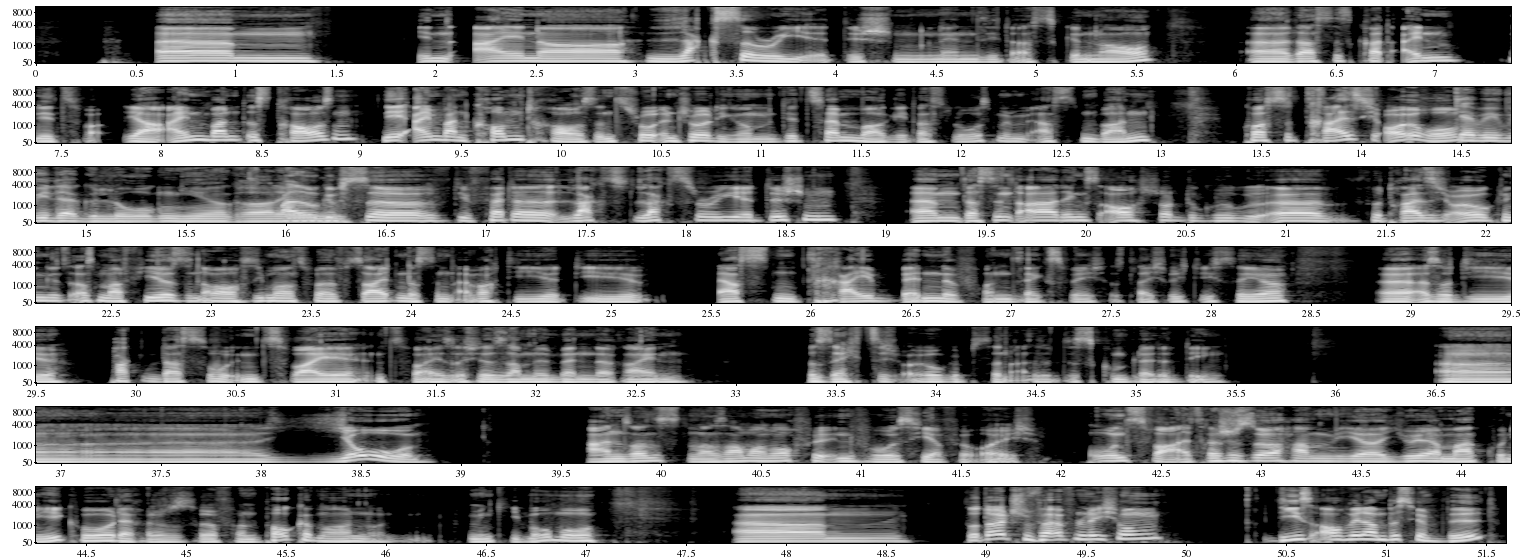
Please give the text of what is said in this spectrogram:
ähm, in einer Luxury Edition nennen sie das genau. Äh, das ist gerade ein Nee, zwei, ja, ein Band ist draußen. Nee, ein Band kommt raus. Entschuldigung, im Dezember geht das los mit dem ersten Band. Kostet 30 Euro. Gabby wieder gelogen hier gerade. Also gibt es äh, die fette Lux Luxury Edition. Ähm, das sind allerdings auch schon, äh, für 30 Euro klingt jetzt erstmal viel, sind aber auch 712 Seiten. Das sind einfach die, die ersten drei Bände von sechs, wenn ich das gleich richtig sehe. Äh, also die packen das so in zwei, in zwei solche Sammelbände rein. Für 60 Euro gibt es dann also das komplette Ding. Äh, jo. Ansonsten, was haben wir noch für Infos hier für euch? Und zwar als Regisseur haben wir Yuya Makoniko, der Regisseur von Pokémon und Minky Momo. Ähm, zur deutschen Veröffentlichung, die ist auch wieder ein bisschen wild.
